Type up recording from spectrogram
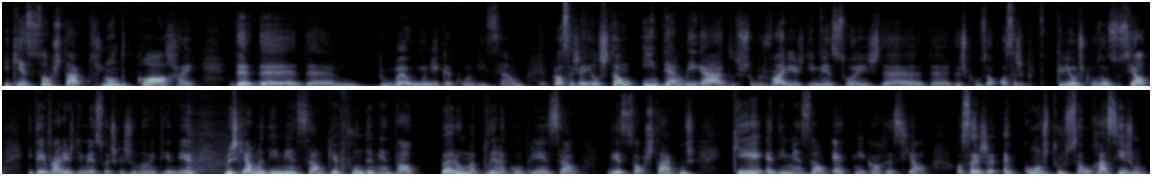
E que esses obstáculos não decorrem de, de, de, de uma única condição, ou seja, eles estão interligados sobre várias dimensões da, da, da exclusão, ou seja, criam exclusão social e têm várias dimensões que ajudam a entender, mas que há uma dimensão que é fundamental para uma plena compreensão desses obstáculos, que é a dimensão étnico-racial. Ou seja, a construção, o racismo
